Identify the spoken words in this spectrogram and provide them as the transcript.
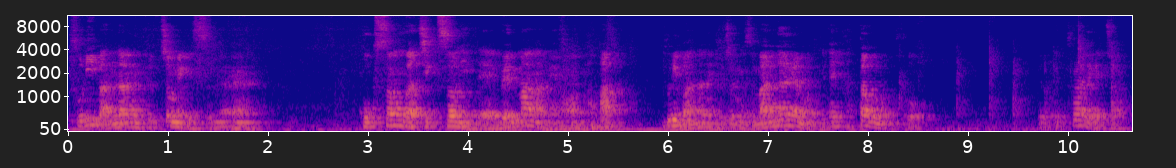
둘이 만나는 교점의 개수는 곡선과 직선인데 웬만하면 봐봐 둘이 만나는 교점에서 만나려면 어떻게 돼? 갖다 놓고 이렇게 풀어야 되겠죠.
